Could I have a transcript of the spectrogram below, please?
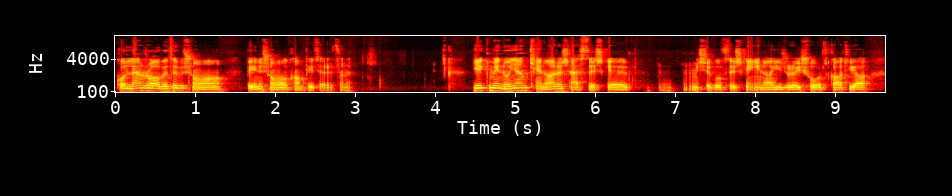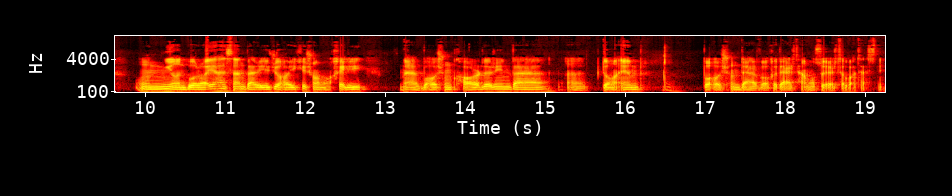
کلا رابطه به شما بین شما و کامپیوترتونه. یک منوی هم کنارش هستش که میشه گفتش که اینا یه جورایی شورتکات یا اون میان برای هستن برای جاهایی که شما خیلی باهاشون کار دارین و دائم باهاشون در واقع در تماس و ارتباط هستین.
